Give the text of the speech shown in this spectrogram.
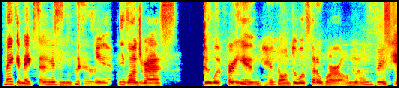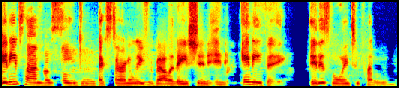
make it make sense. Mm-hmm. Yeah. You're gonna dress, do it for you. Don't do it for the world. Mm-hmm. Because anytime you seek mm-hmm. externally for validation in anything, it is going to come.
